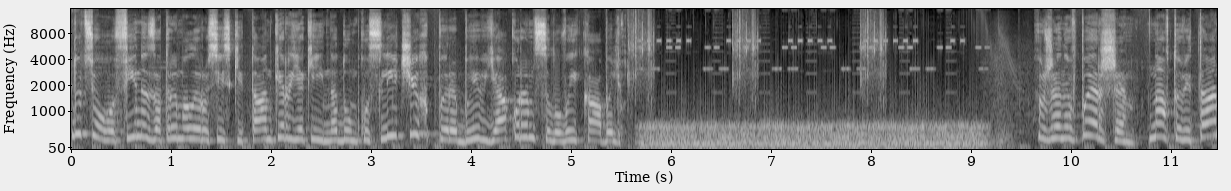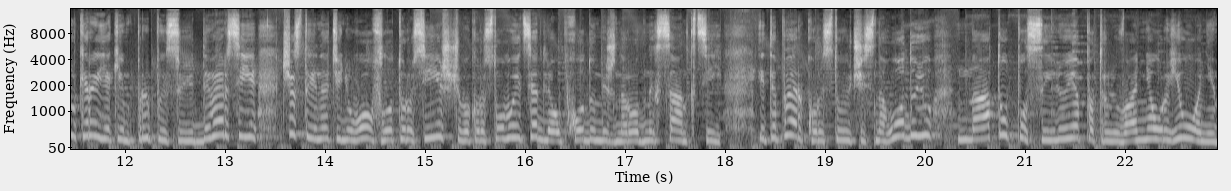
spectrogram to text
До цього фіни затримали російський танкер, який, на думку слідчих, перебив якорем силовий кабель. Вже не вперше нафтові танкери, яким приписують диверсії, частина тіньового флоту Росії, що використовується для обходу міжнародних санкцій. І тепер, користуючись нагодою, НАТО посилює патрулювання у регіоні.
